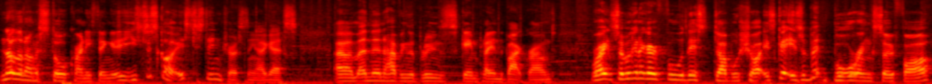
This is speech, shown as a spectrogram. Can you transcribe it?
Not that I'm a stalker or anything. He's just got, it's just interesting, I guess. Um, and then having the Bloons gameplay in the background. Right, so we're going to go for this double shot. It's, it's a bit boring so far,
